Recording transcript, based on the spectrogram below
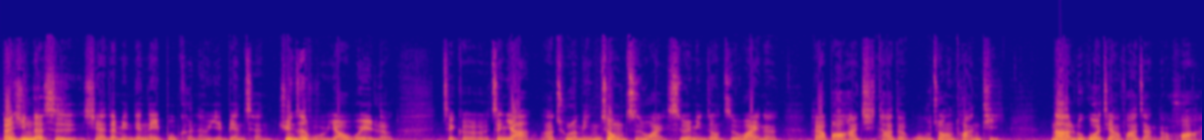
担心的是现在在缅甸内部可能演变成军政府要为了这个镇压，呃，除了民众之外，示威民众之外呢，还要包含其他的武装团体。那如果这样发展的话，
